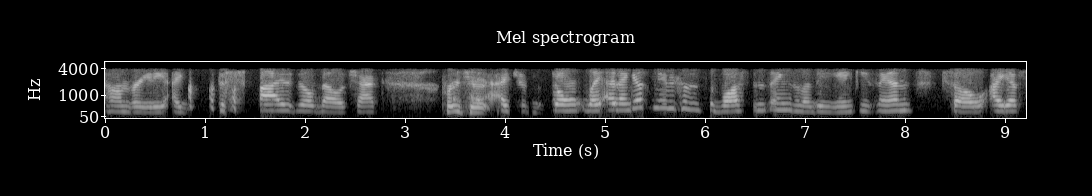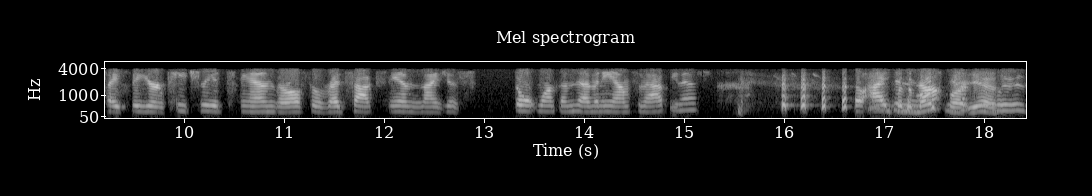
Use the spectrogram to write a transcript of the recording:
Tom Brady. I despise Bill Belichick. Preach it. I, just don't like, and I guess maybe because it's the Boston things. I'm a big Yankees fan, so I guess I figure Patriots fans are also Red Sox fans, and I just don't want them to have any ounce of happiness. so I did For the not most part, want yeah. to lose.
